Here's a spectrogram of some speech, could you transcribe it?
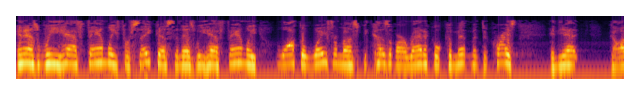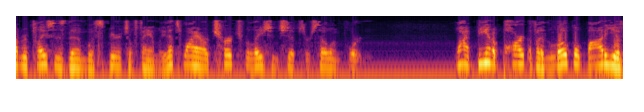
And as we have family forsake us and as we have family walk away from us because of our radical commitment to Christ, and yet God replaces them with spiritual family. That's why our church relationships are so important why being a part of a local body of,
